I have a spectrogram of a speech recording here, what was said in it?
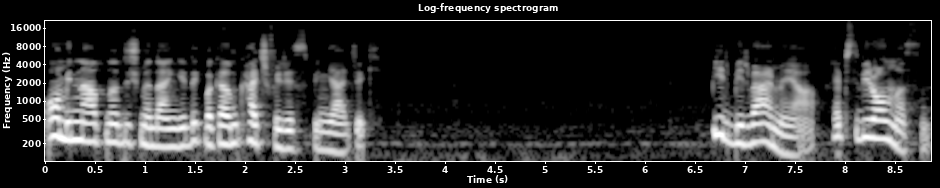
10 binin altına düşmeden girdik. Bakalım kaç free spin gelecek. Bir bir verme ya. Hepsi bir olmasın.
